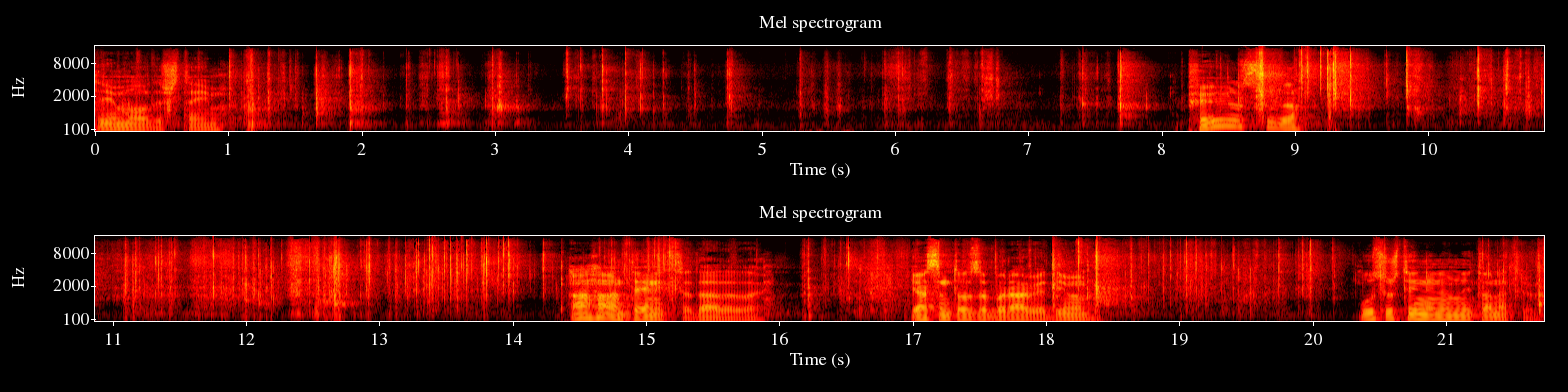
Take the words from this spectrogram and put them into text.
Da imamo ovdje šta ima. Pil su ga. Aha, antenica, da, da, da. Ja sam to zaboravio da imam. U suštini nam ni to ne treba.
